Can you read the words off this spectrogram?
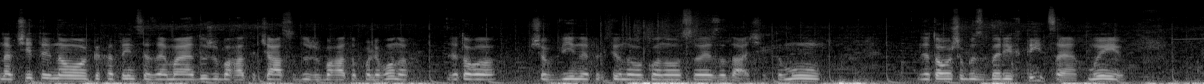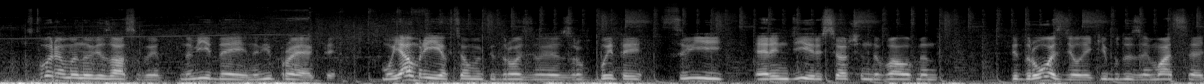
Навчити нового піхотинця займає дуже багато часу, дуже багато полігону для того, щоб він ефективно виконував свої задачі. Тому для того, щоб зберегти це, ми створюємо нові засоби, нові ідеї, нові проекти. Моя мрія в цьому підрозділі зробити свій R&D Research and Development підрозділ, який буде займатися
